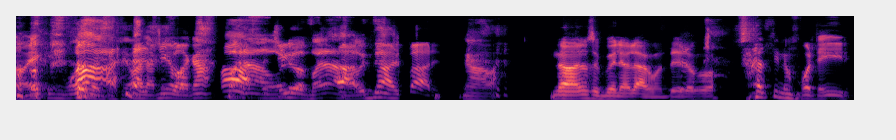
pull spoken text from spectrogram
No, es que Ah, se va a la chico. mierda acá. Pará, Basta, boludo, pará. Ah. No. No, no se puede hablar con usted, loco. así no seguir.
